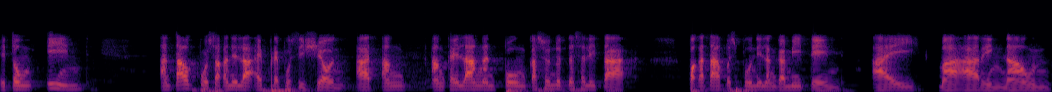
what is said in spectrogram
itong in, ang tawag po sa kanila ay preposition. At ang, ang kailangan pong kasunod na salita, pagkatapos po nilang gamitin, ay maaaring noun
